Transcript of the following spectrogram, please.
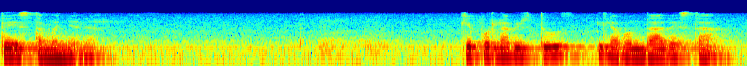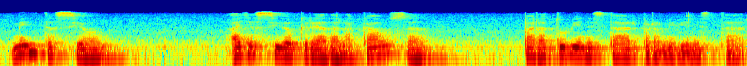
de esta mañana. Que por la virtud y la bondad de esta meditación haya sido creada la causa para tu bienestar, para mi bienestar,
